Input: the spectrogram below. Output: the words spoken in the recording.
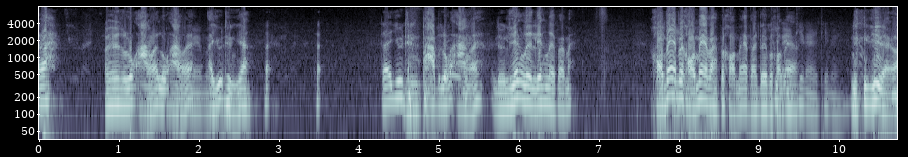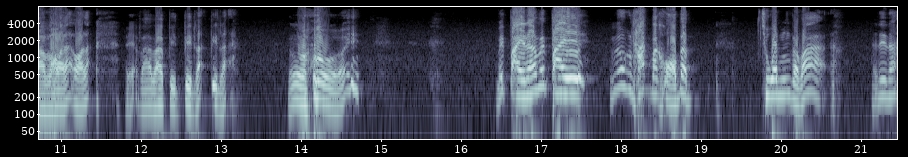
เอ้ยเฮ้ยลงอ่างไว้ลงอ่างไว้ไม่ไม่อายุถึงยังถ้า ถ้าอายุถึงพาไปลงอ่างไหมหรือเลี้ยงเลยเลี้ยงเลยไปไหมขอแม่ไปขอแม่ไปไปขอแม่ไปเดินไปขอแม่ที่ไหนที่ไหนที่ไหนมาพอละพอละเฮ้ยมามาปิดปิดละปิดละโอ้โหยไม่ไปนะ ไม่ไปไม่ต้องทักมาขอแบบ ชวนแบบว่าอันนี้นะ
